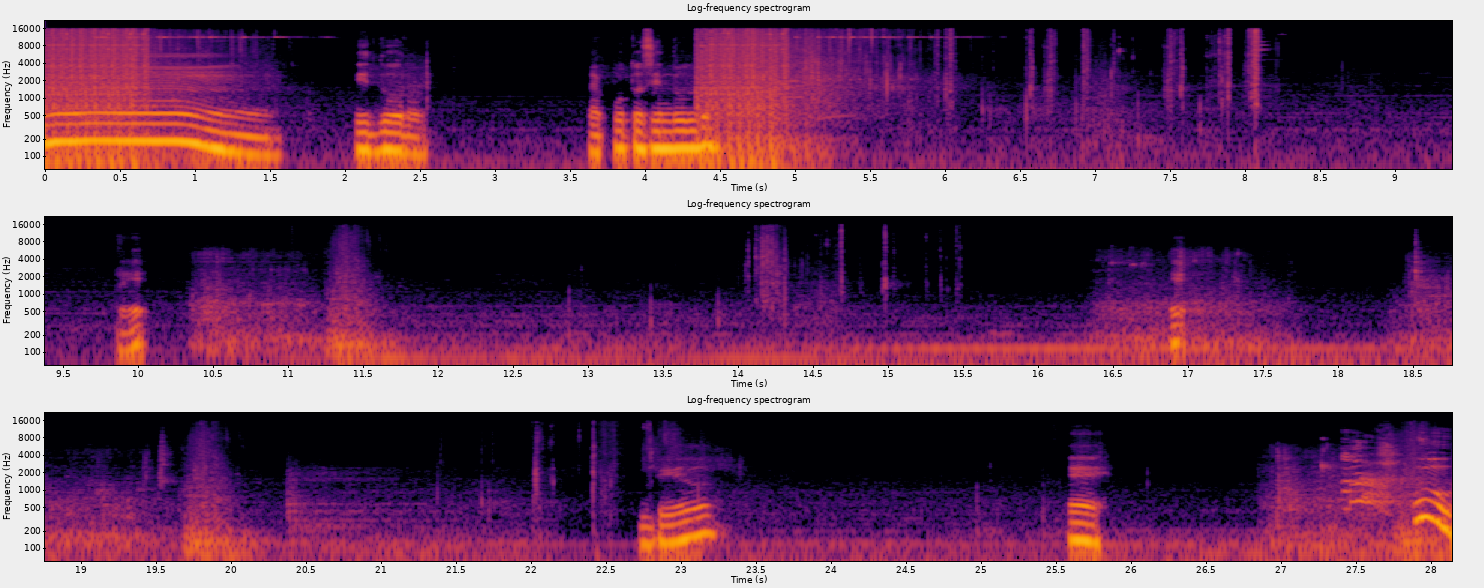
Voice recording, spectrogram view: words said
Hmm, tidur. Saya putusin dulu deh. Ambil. Eh. Uh.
